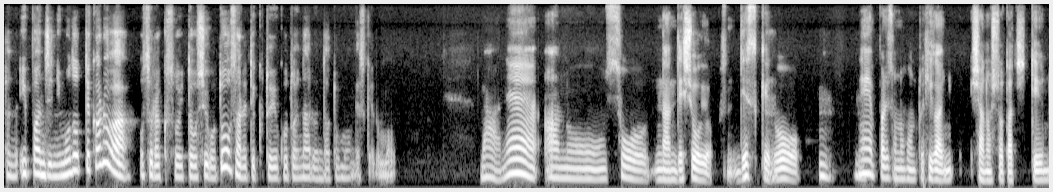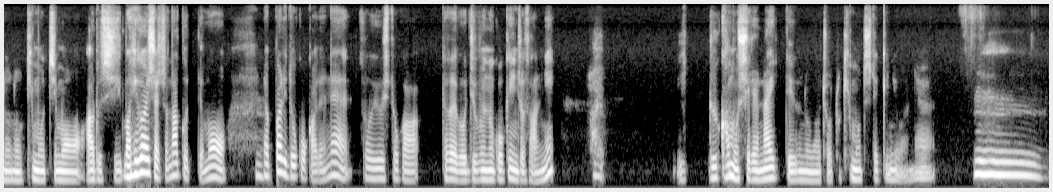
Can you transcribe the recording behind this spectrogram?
あの一般人に戻ってからはおそらくそういったお仕事をされていくということになるんだと思うんですけども。まあね、あのそうなんでしょうよ。ですけど、うんうんね、やっぱりその本当被害者の人たちっていうのの気持ちもあるし、まあ、被害者じゃなくっても、うんやっぱりどこかでねそういう人が例えば自分のご近所さんにはいいるかもしれないっていうのはちょっと気持ち的にはね。うーん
